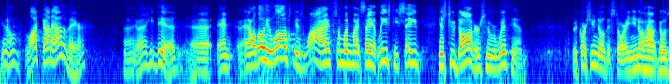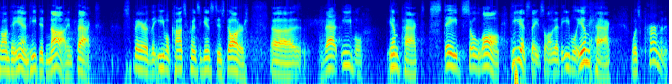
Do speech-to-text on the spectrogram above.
you know, Lot got out of there. Uh, he did. Uh, and, and although he lost his wife, someone might say at least he saved his two daughters who were with him. But of course, you know this story, and you know how it goes on to end. He did not, in fact, spare the evil consequence against his daughters. Uh, that evil impact stayed so long. He had stayed so long that the evil impact was permanent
